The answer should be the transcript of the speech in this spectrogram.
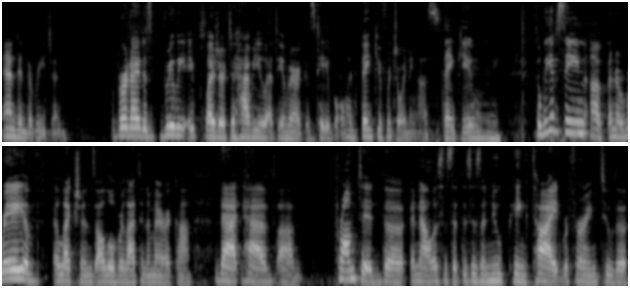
and in the region. Roberta, it is really a pleasure to have you at the Americas table, and thank you for joining us. Thank you, Muni. So, we have seen uh, an array of elections all over Latin America that have um, prompted the analysis that this is a new pink tide, referring to the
